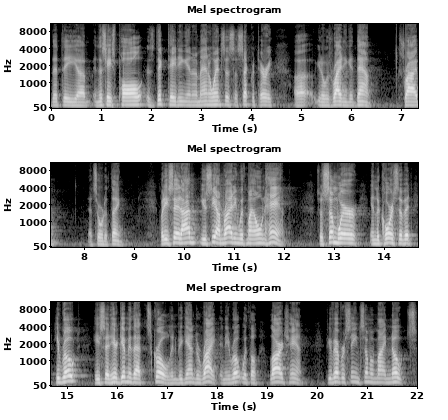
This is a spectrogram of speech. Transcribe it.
that the uh, in this case, Paul is dictating, and an amanuensis, a secretary, uh, you know, was writing it down, scribe, that sort of thing. But he said, I'm, you see, I'm writing with my own hand. So somewhere in the course of it, he wrote, he said, Here, give me that scroll. And he began to write, and he wrote with a large hand. If you've ever seen some of my notes,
